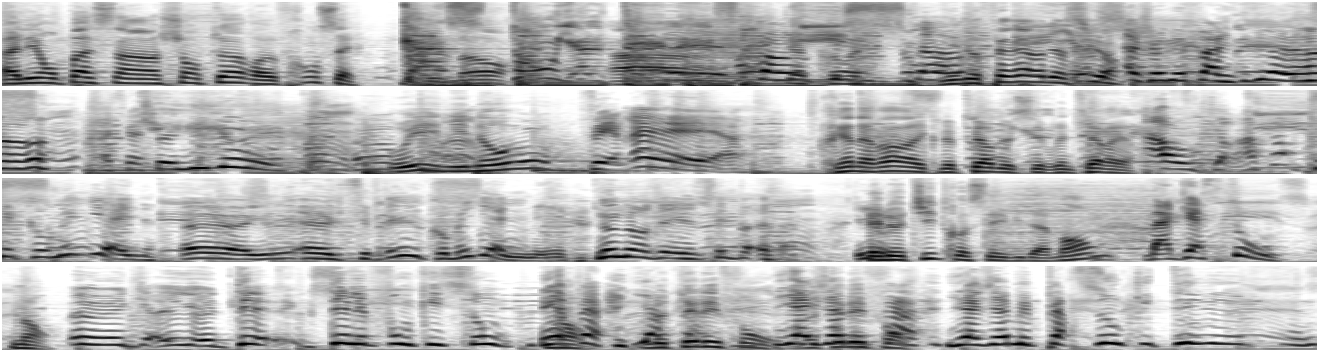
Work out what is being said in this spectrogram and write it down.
Allez, on passe à un chanteur euh, français. Il est mort. Ah, Euh, 90. Nino Ferrer, bien sûr. Ah, j'en ai parlé bien, hein. Ah, ça, c'est Nino. Oui, Nino. Ferrer. Rien à voir avec le père de Séverine Ferrer. Ah, aucun rapport, c'est comédienne. Euh, euh, c'est vrai, une comédienne, mais. Non, non, c'est c'est pas. Et le titre, c'est évidemment. Bah, Gaston. Non. Euh, euh, té- téléphone qui sont. Il y a Non, pas- il y a le pas- téléphone, Il y a le jamais téléphone. pas- Il y a jamais personne qui téléphone.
